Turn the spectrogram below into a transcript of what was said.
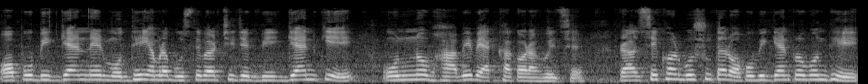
অপবিজ্ঞানের মধ্যেই আমরা বুঝতে পারছি যে বিজ্ঞানকে অন্যভাবে ব্যাখ্যা করা হয়েছে। রাজশেখর বসু তার অপবিজ্ঞান প্রবন্ধে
